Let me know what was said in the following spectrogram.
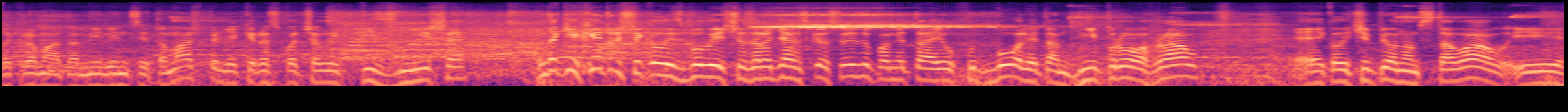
зокрема, там Мілінці та Машпіль, які розпочали пізніше. Ну, такі хитрощі колись були ще з Радянського Союзу, пам'ятаю, у футболі там Дніпро грав, е, коли чемпіоном ставав, і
